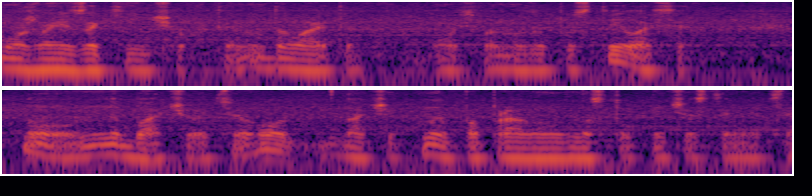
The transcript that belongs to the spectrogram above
можна і закінчувати. Ну давайте. Ось воно запустилося. Ну, не бачу цього, значить ми поправимо в наступній частині це.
